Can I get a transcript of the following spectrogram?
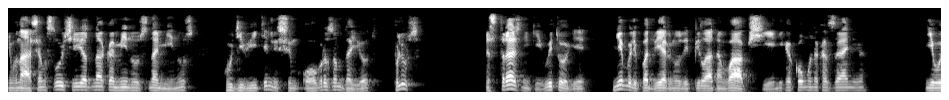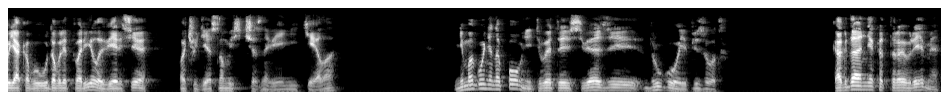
В нашем случае, однако, минус на минус удивительнейшим образом дает плюс. Стражники в итоге не были подвергнуты Пилатам вообще никакому наказанию. Его якобы удовлетворила версия о чудесном исчезновении тела. Не могу не напомнить в этой связи другой эпизод. Когда некоторое время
